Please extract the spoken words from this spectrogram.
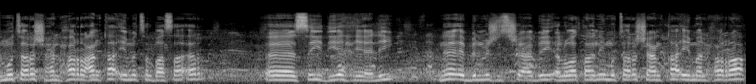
المترشح الحر عن قائمة البصائر آه، السيد يحيى علي نائب المجلس الشعبي الوطني مترشح عن قائمة الحرة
